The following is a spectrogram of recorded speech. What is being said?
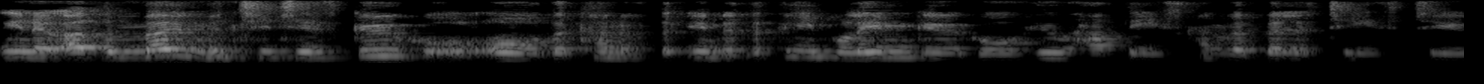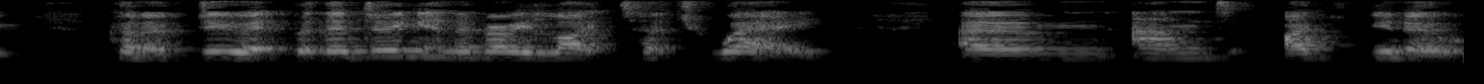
you know, at the moment it is Google or the kind of, you know, the people in Google who have these kind of abilities to kind of do it, but they're doing it in a very light touch way. Um, and I, you know,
